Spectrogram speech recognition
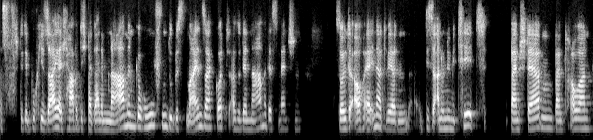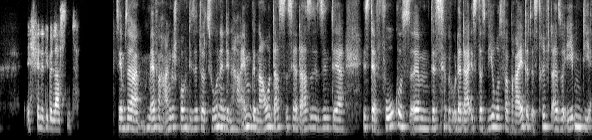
das steht im Buch Jesaja, ich habe dich bei deinem Namen gerufen, du bist mein, sagt Gott. Also der Name des Menschen sollte auch erinnert werden. Diese Anonymität beim Sterben, beim Trauern, ich finde die belastend. Sie haben es ja mehrfach angesprochen, die Situation in den Heimen. Genau das ist ja, da sind der, ist der Fokus ähm, des, oder da ist das Virus verbreitet. Es trifft also eben die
